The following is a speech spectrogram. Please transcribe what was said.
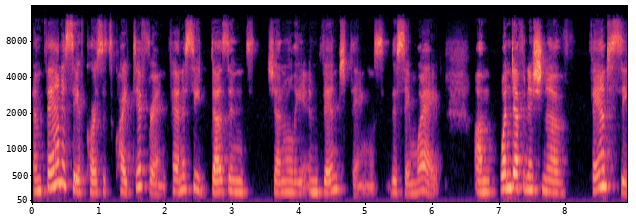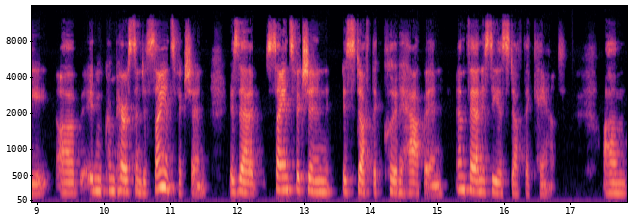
And fantasy of course it's quite different. Fantasy doesn't generally invent things the same way. Um, one definition of fantasy uh, in comparison to science fiction is that science fiction is stuff that could happen and fantasy is stuff that can't. Um,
